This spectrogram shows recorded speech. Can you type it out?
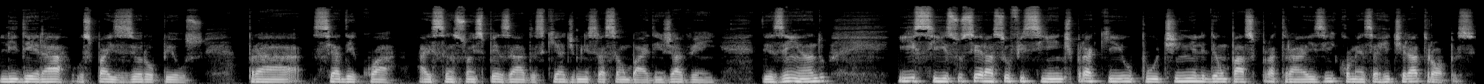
liderar os países europeus para se adequar às sanções pesadas que a administração Biden já vem desenhando e se isso será suficiente para que o Putin ele dê um passo para trás e comece a retirar tropas.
